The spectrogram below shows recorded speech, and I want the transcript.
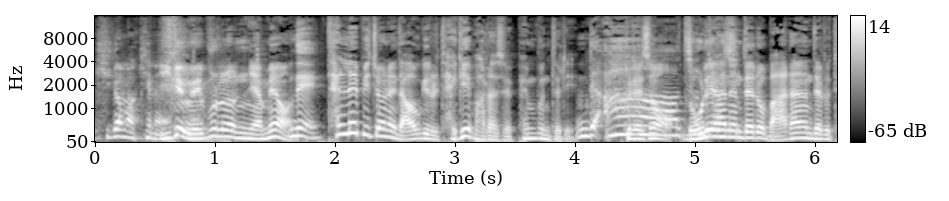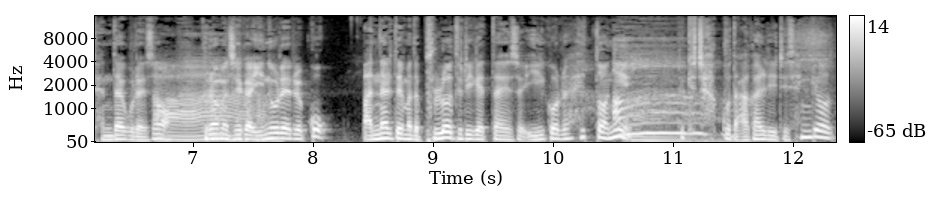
기가 막히네. 이게 왜 불렀냐면 네. 텔레비전에 나오기를 되게 바라세요, 팬분들이. 네, 아, 그래서 노래하는 대로 말하는 대로 된다고 그래서 아. 그러면 제가 이 노래를 꼭 만날 때마다 불러드리겠다 해서 이거를 했더니 아. 이렇게 자꾸 나갈 일이 생겨서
